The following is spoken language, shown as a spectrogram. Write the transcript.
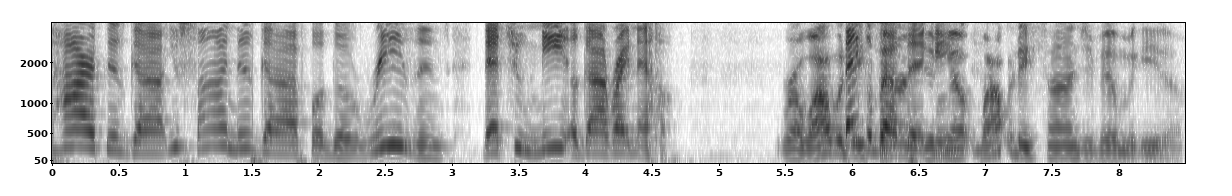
hired this guy. You signed this guy for the reasons that you need a guy right now. Bro, why would Think they about sign that, JaVale? Why would they sign JaVale McGee though?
